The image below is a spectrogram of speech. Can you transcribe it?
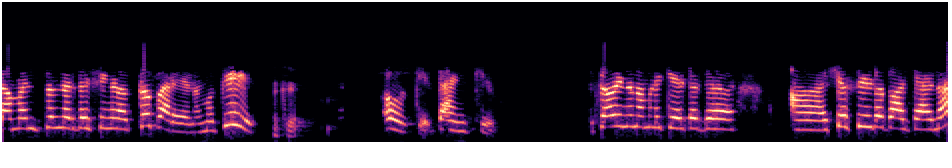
കമന്റ്സും നിർദ്ദേശങ്ങളും ഒക്കെ പറയണം okay? Okay thank you so ഇന്ന് നമ്മൾ കേട്ടത് ഷെഫിയുടെ പാട്ടാണ്.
